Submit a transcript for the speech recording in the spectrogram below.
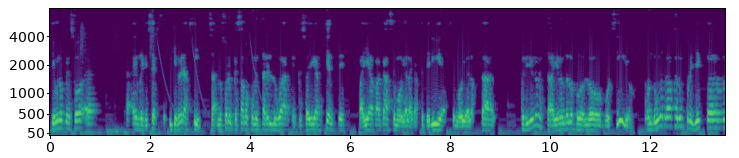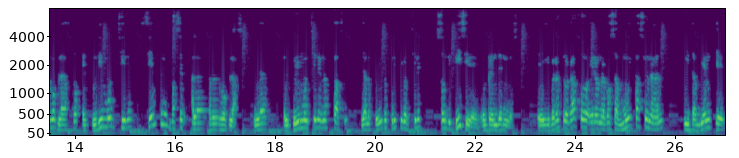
que uno pensó a, enriquecerse y que no era así. O sea, nosotros empezamos a comentar el lugar, empezó a llegar gente, para allá, para acá, se movía la cafetería, se movía el hostal, pero yo no me estaba llenando los, los, bolsillos. Cuando uno trabaja en un proyecto a largo plazo, el turismo en Chile siempre va a ser a largo plazo. El turismo en Chile no es fácil. Ya los proyectos turísticos en Chile son difíciles emprender en eso. Eh, y para nuestro caso era una cosa muy pasional y también que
